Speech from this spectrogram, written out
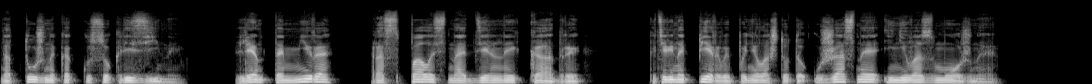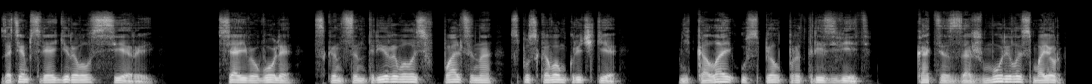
натужно, как кусок резины. Лента мира распалась на отдельные кадры. Катерина первой поняла что-то ужасное и невозможное. Затем среагировал Серый. Вся его воля сконцентрировалась в пальце на спусковом крючке. Николай успел протрезветь. Катя зажмурилась, майор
